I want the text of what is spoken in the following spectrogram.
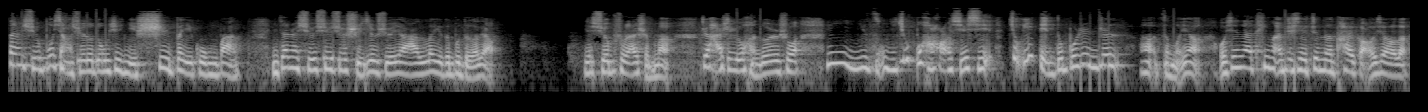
但是学不想学的东西，你事倍功半，你在那学学学，使劲学呀，累得不得了。也学不出来什么，这还是有很多人说，你你你就不好好学习，就一点都不认真啊？怎么样？我现在听完这些真的太搞笑了。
